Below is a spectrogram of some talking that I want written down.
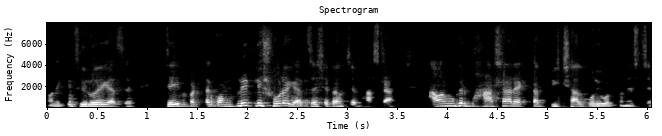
অনেক কিছুই রয়ে গেছে। যেই ব্যাপারটা কমপ্লিটলি সরে গেছে, সেটা হচ্ছে ভাষা। আমার মুখের ভাষার একটা বিশাল পরিবর্তন এসছে।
